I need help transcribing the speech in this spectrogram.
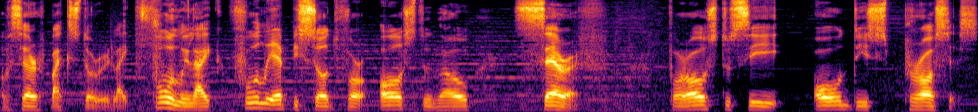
of Zeref backstory, like fully, like fully episode for us to know Zeref, for us to see all this process,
